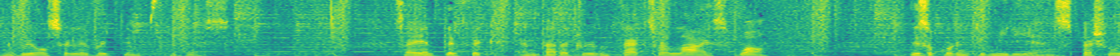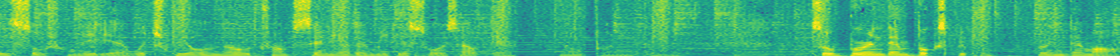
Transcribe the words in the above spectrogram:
and we all celebrate them for this. Scientific and data driven facts are lies. Well, this according to media, and especially social media, which we all know trumps any other media source out there. No pun intended. So burn them books, people. Burn them all.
